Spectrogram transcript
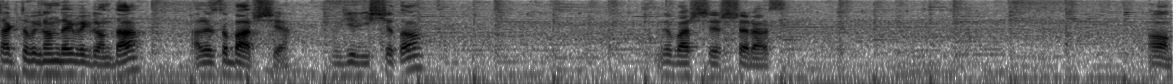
tak to wygląda jak wygląda, ale zobaczcie, widzieliście to? Zobaczcie jeszcze raz. O,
